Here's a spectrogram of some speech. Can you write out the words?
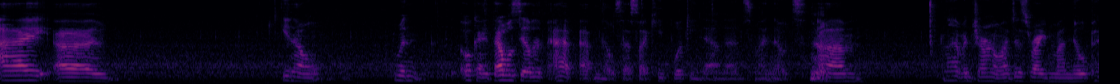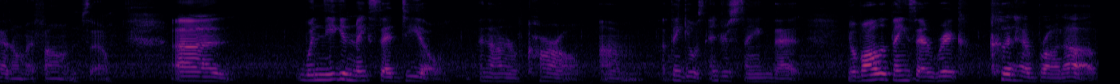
I, uh, you know, when okay, that was the other. I have, I have notes. That's why I keep looking down. That's my notes. Um, I have a journal. I just write in my notepad on my phone. So, uh, when Negan makes that deal in honor of Carl, um, I think it was interesting that you know, of all the things that Rick could have brought up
